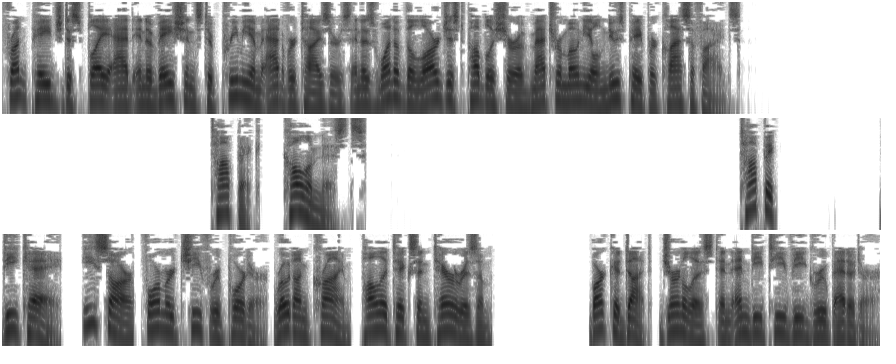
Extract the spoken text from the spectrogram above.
front-page display ad innovations to premium advertisers and is one of the largest publisher of matrimonial newspaper classifieds. Columnists Topic D.K. Esar, former chief reporter, wrote on crime, politics and terrorism. Barkha Dutt, journalist and NDTV group editor.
